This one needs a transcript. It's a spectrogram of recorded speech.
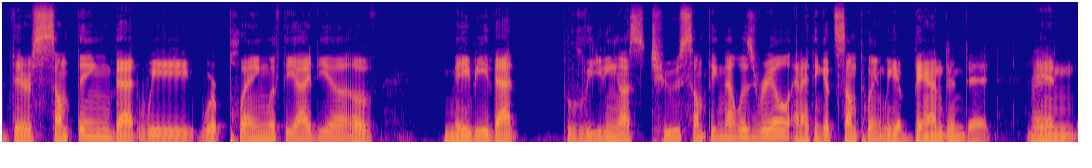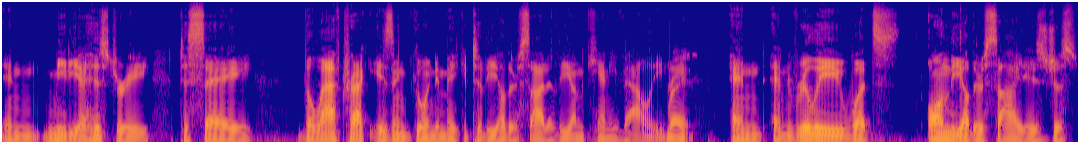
there's something that we were playing with the idea of maybe that leading us to something that was real and i think at some point we abandoned it Right. in in media history to say the laugh track isn't going to make it to the other side of the uncanny valley Right. and and really what's on the other side is just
